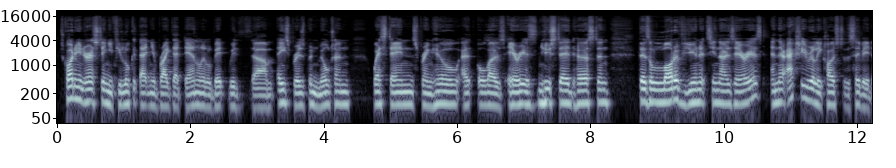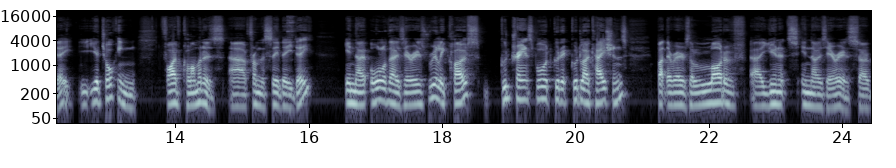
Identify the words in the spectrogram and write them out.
it's quite interesting if you look at that and you break that down a little bit with um, East Brisbane, Milton, West End, Spring Hill, all those areas, Newstead, Herston. There's a lot of units in those areas, and they're actually really close to the CBD. You're talking five kilometres uh, from the CBD in the, all of those areas, really close, good transport, good good locations, but there is a lot of uh, units in those areas. So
